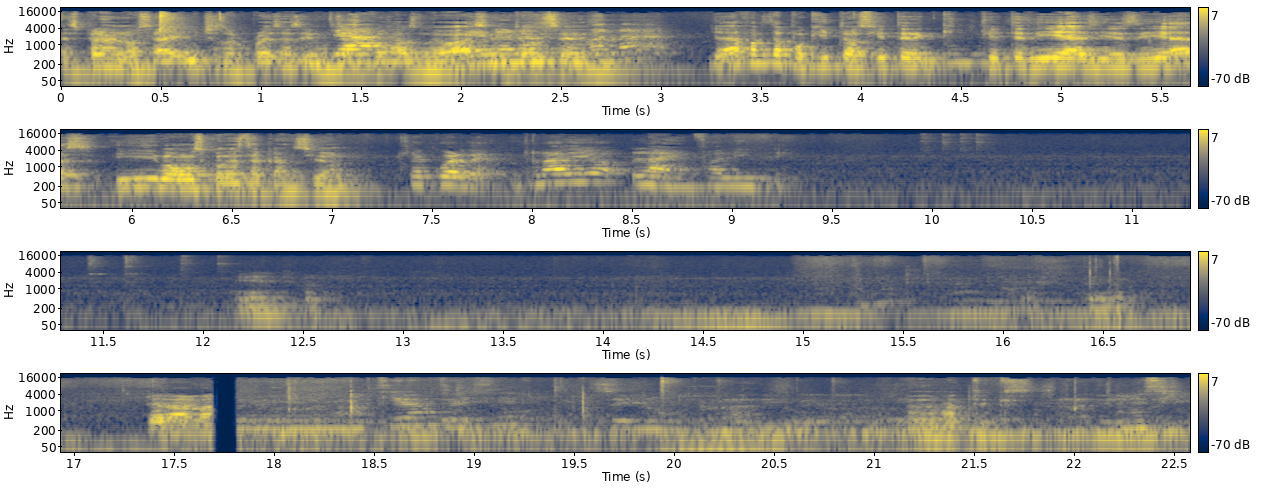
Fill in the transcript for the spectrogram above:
espérenlo, o sea, hay muchas sorpresas y muchas Ya cosas nuevas, en una entonces semana, ya falta poquito, siete, siete días, diez días y vamos con esta canción. recuerden, Radio La Infalible. Bien, chicos. Este. ¿Qué vamos a decir? La de Matrix. Ah, sí.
